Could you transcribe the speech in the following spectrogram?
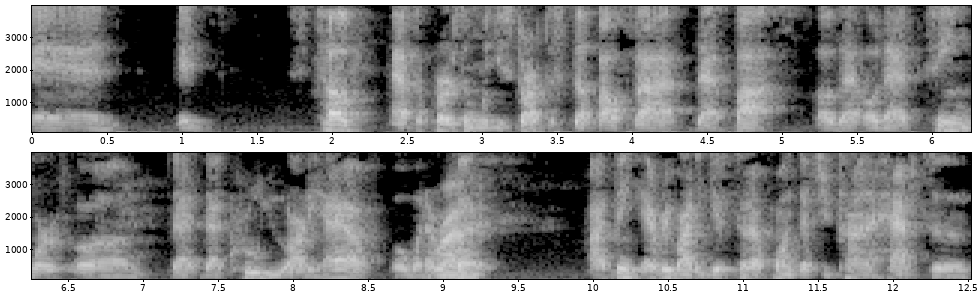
and it's, it's tough as a person when you start to step outside that box or that or that teamwork, um, that that crew you already have or whatever. Right. But I think everybody gets to that point that you kind of have to,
